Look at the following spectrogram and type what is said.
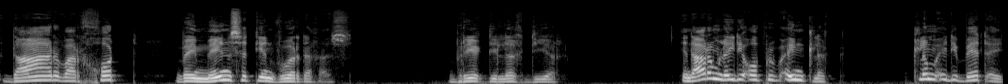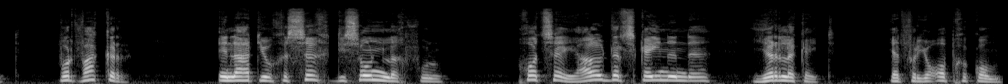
daar waar God by mense teenwoordig is breek die lig deur. En daarom lê die oproep eintlik klim uit die bed uit word wakker en laat jou gesig die sonlig voel. God se helder skynende heerlikheid het vir jou opgekom.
